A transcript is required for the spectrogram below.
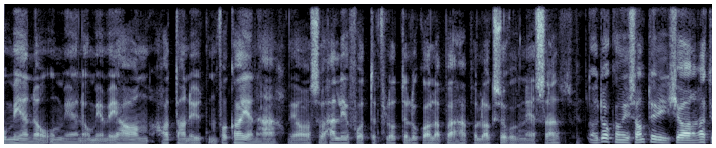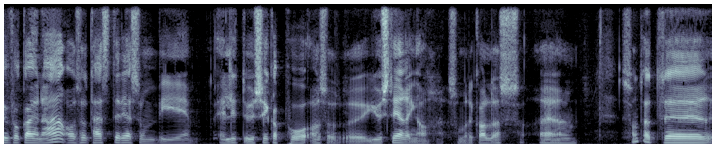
om igjen og om igjen. om igjen. Vi har hatt den utenfor kaien her. Vi har så heldig fått flotte lokaler på, her på Laksevågneset. Og da kan vi samtidig kjøre den rett utenfor kaien her, og så teste det som vi er litt usikre på, altså eh, justeringer, som det kalles. Eh, sånn at eh,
